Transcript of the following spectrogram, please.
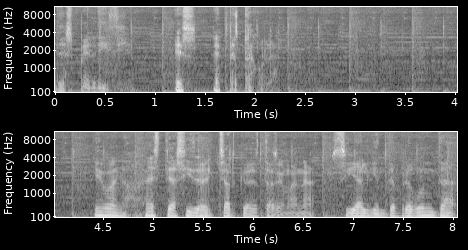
desperdicio. Es espectacular. Y bueno, este ha sido el charco de esta semana. Si alguien te pregunta,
